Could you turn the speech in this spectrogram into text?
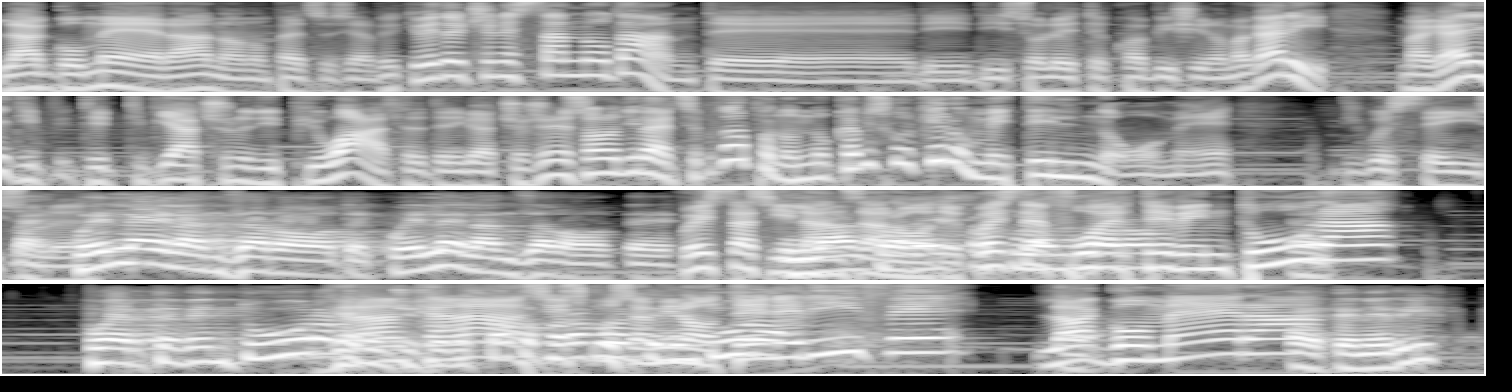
La Gomera? No, non penso sia. Perché vedo che ce ne stanno tante di, di isolette qua vicino. Magari, magari ti, ti, ti, piacciono di più, altre te ne piacciono. Ce ne sono diverse. Purtroppo non, non capisco perché non mette il nome di queste isole. Beh, quella è Lanzarote, quella è Lanzarote. Questa sì, Lanzarote. Questa è Fuerteventura. Eh. Fuerteventura, Gran Canaria, sì, scusami, no, Tenerife, La Gomera. Eh, Tenerife.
